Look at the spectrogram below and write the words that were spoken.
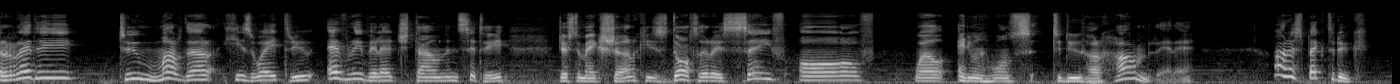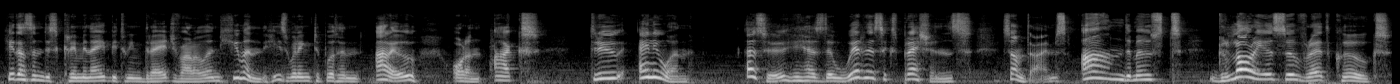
ready to murder his way through every village, town and city, just to make sure his daughter is safe of, well, anyone who wants to do her harm, really. I respect Rook. He doesn't discriminate between dredge, varl and human. He's willing to put an arrow or an axe through anyone. Also, he has the weirdest expressions, sometimes, and the most glorious of red cloaks.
